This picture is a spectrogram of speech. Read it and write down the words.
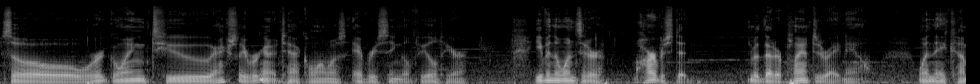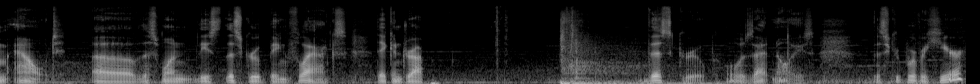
So we're going to, actually, we're going to tackle almost every single field here. Even the ones that are harvested, or that are planted right now. When they come out of this one, these, this group being flax, they can drop this group. What was that noise? This group over here?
